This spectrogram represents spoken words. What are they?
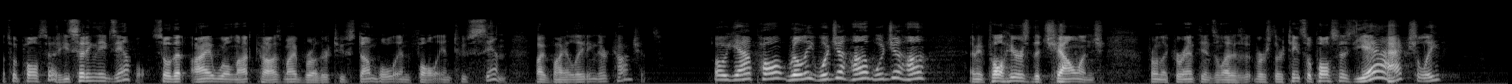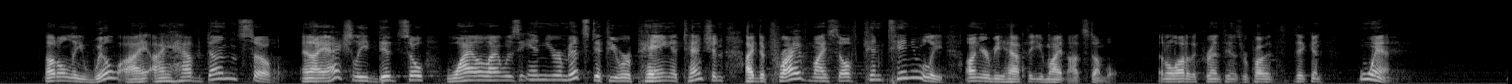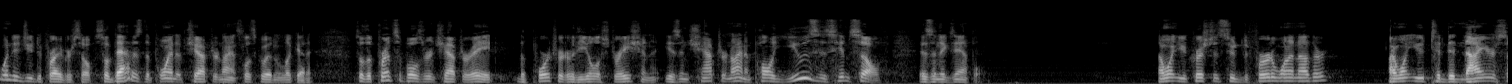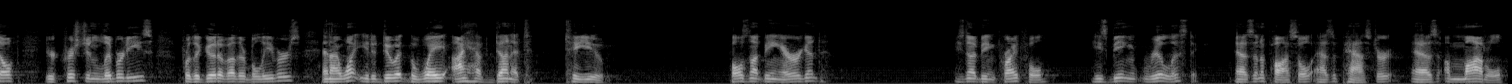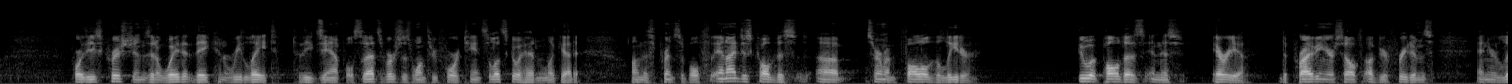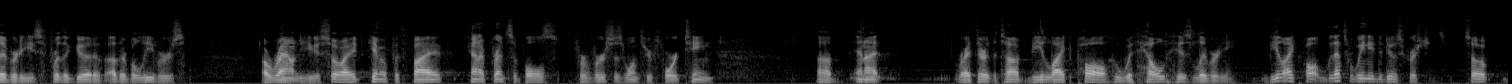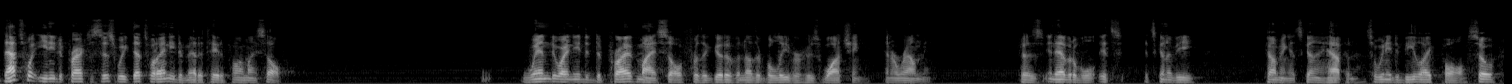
That's what Paul said. He's setting the example so that I will not cause my brother to stumble and fall into sin by violating their conscience. Oh, yeah, Paul? Really? Would you, huh? Would you, huh? I mean, Paul hears the challenge from the Corinthians in verse 13. So Paul says, yeah, actually, not only will I, I have done so. And I actually did so while I was in your midst. If you were paying attention, I deprived myself continually on your behalf that you might not stumble. And a lot of the Corinthians were probably thinking, when? When did you deprive yourself? So that is the point of chapter 9. So let's go ahead and look at it. So the principles are in chapter 8. The portrait or the illustration is in chapter 9. And Paul uses himself as an example. I want you Christians to defer to one another, I want you to deny yourself your Christian liberties for the good of other believers, and I want you to do it the way I have done it to you. Paul's not being arrogant. He's not being prideful. He's being realistic as an apostle, as a pastor, as a model for these Christians in a way that they can relate to the example. So that's verses 1 through 14. So let's go ahead and look at it on this principle. And I just called this uh, sermon Follow the Leader. Do what Paul does in this area depriving yourself of your freedoms and your liberties for the good of other believers around you. So I came up with five kind of principles for verses 1 through 14. Uh, and I, right there at the top, be like Paul who withheld his liberty. Be like Paul. That's what we need to do as Christians. So that's what you need to practice this week. That's what I need to meditate upon myself. When do I need to deprive myself for the good of another believer who's watching and around me? Because inevitable, it's, it's going to be coming. It's going to happen. So we need to be like Paul. So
